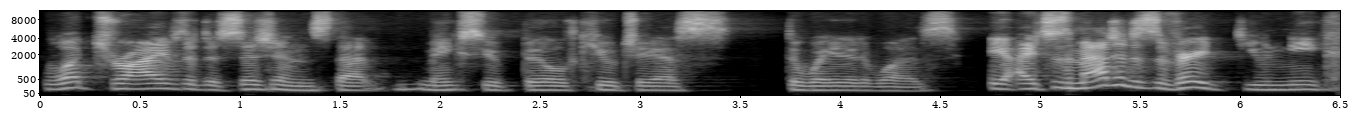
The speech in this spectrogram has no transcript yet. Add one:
What drives the decisions that makes you build Cube.js the way that it was? Yeah, I just imagine it's a very unique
